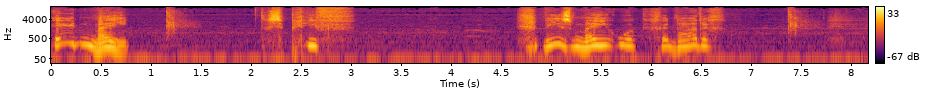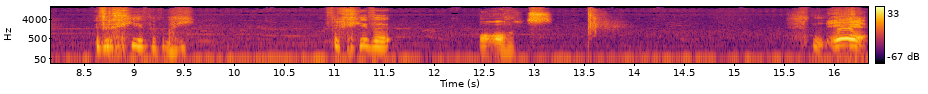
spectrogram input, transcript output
En my asseblief Wees my ook genadig. En vergewe my. Vergewe ons. Nee,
